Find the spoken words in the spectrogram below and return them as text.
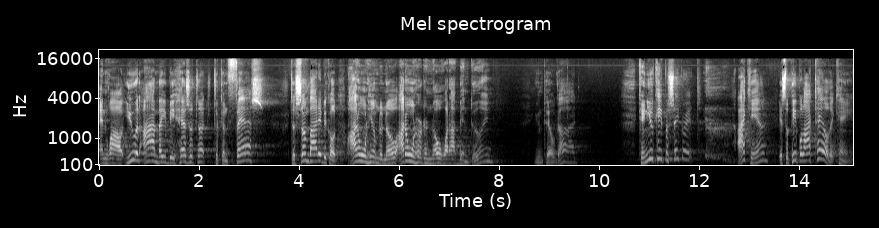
And while you and I may be hesitant to confess to somebody because I don't want him to know, I don't want her to know what I've been doing, you can tell God. Can you keep a secret? I can. It's the people I tell that can't.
